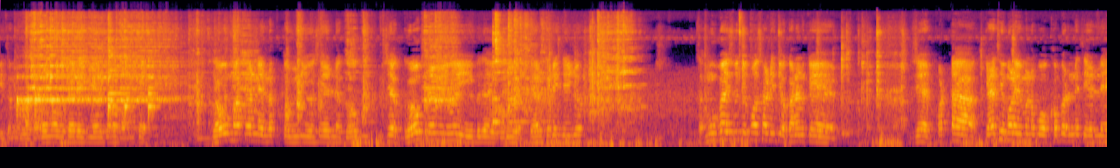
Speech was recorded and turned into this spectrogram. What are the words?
એ તમે વધારેમાં વધારે શેર કરો, કારણ કે ગૌ માતાને લગતો વીડિયો છે, એટલે ગૌ, જે ગૌ પ્રેમી હોય, એ બધા વીડિયો શેર કરી દેજો. ધમુભાઈ સુધી પહોંચાડી દો કારણ કે જે પટ્ટા ક્યાંથી મળે મને બહુ ખબર નથી, એટલે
